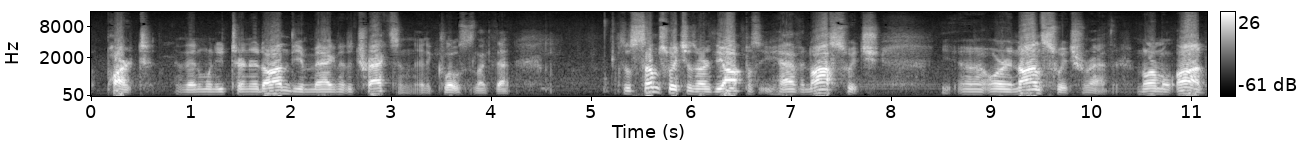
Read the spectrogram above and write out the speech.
apart and then when you turn it on the magnet attracts and, and it closes like that. So some switches are the opposite. You have an off switch uh, or a non switch rather, normal on.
